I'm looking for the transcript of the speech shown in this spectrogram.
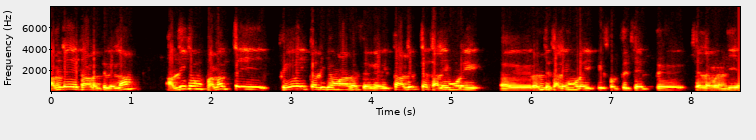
அன்றைய காலத்தில் எல்லாம் அதிகம் பணத்தை தேவைக்கு அதிகமாக சேகரித்து அடுத்த தலைமுறை ஆஹ் ரெண்டு தலைமுறைக்கு சொத்து சேர்த்து செல்ல வேண்டிய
